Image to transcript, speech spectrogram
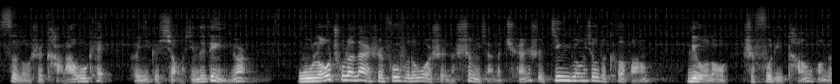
四楼是卡拉 OK 和一个小型的电影院。五楼除了赖氏夫妇的卧室呢，剩下的全是精装修的客房。六楼是富丽堂皇的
